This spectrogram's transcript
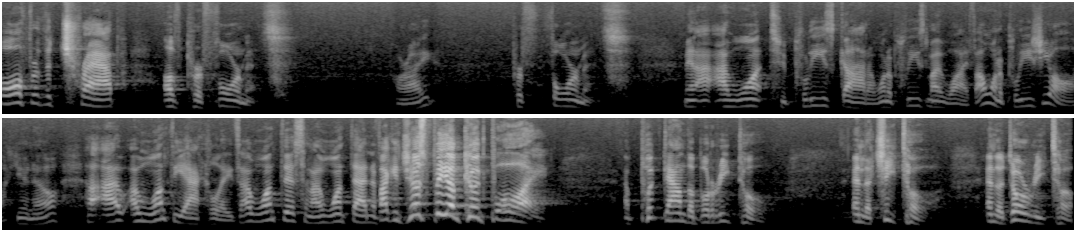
fall for the trap of performance. All right? Performance man, I, I, want to please God. I want to please my wife. I want to please y'all, you know? I, I, want the accolades. I want this and I want that. And if I can just be a good boy and put down the burrito and the Cheeto and the Dorito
